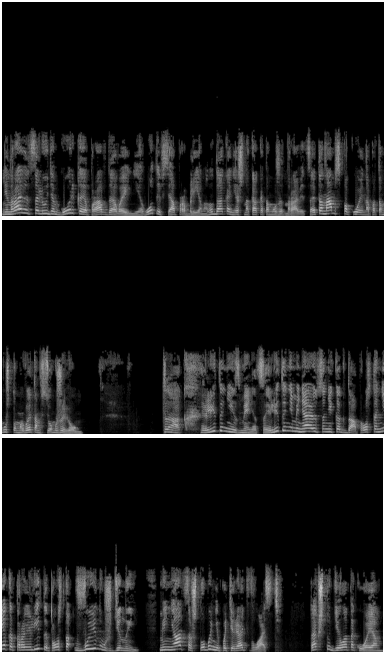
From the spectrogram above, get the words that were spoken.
Не нравится людям горькая правда о войне. Вот и вся проблема. Ну да, конечно, как это может нравиться? Это нам спокойно, потому что мы в этом всем живем. Так, элиты не изменятся. Элиты не меняются никогда. Просто некоторые элиты просто вынуждены меняться, чтобы не потерять власть. Так что дело такое.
